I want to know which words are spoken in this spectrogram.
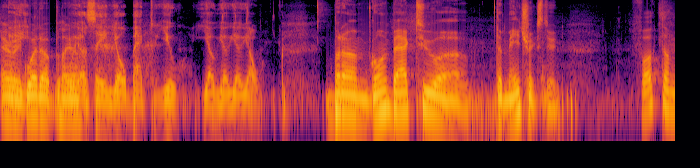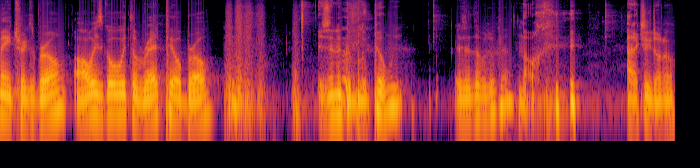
Eric, what up, player? We are saying yo back to you. Yo, yo, yo, yo. But um, going back to uh, the Matrix, dude. Fuck the Matrix, bro. Always go with the red pill, bro. Isn't it the blue pill? We? Is it the blue pill? No, I actually don't know.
